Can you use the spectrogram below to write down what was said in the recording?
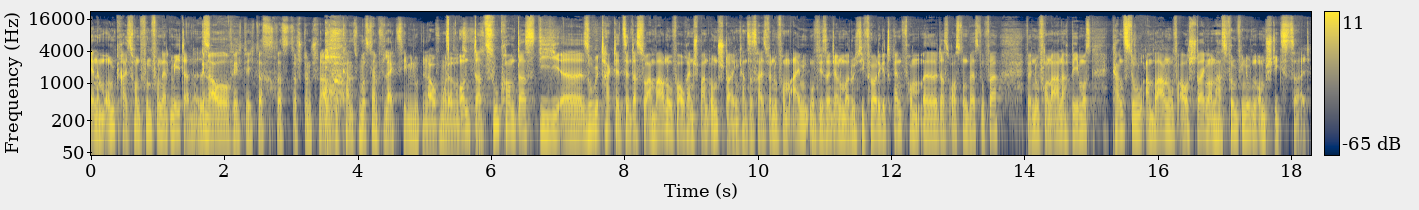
in einem Umkreis von 500 Metern ist. Genau, richtig, das, das, das stimmt schon. Also du kannst, musst dann vielleicht 10 Minuten laufen oder so. Und dazu kommt, dass die äh, so getaktet sind, dass du am Bahnhof auch entspannt umsteigen kannst. Das heißt, wenn du vom einen, wir sind ja nun mal durch die Förde getrennt, vom äh, das Ost- und Westufer, wenn du von A nach B musst, kannst du am Bahnhof aussteigen und hast fünf Minuten Umstiegszeit.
